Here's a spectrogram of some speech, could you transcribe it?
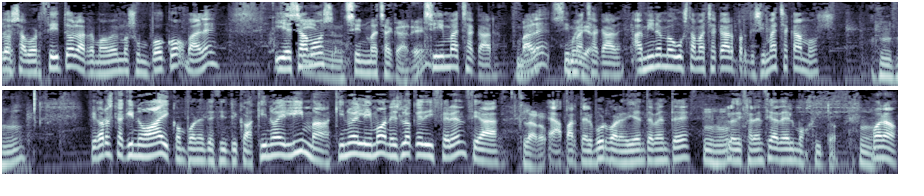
todo saborcito, la removemos un poco, ¿vale? Y echamos Sin, sin machacar, ¿eh? sin machacar, ¿vale? Sin muy bien. machacar. A mí no me gusta machacar porque si machacamos, fijaros que aquí no hay componente cítrico, aquí no hay lima, aquí no hay limón, es lo que diferencia, Claro. aparte del bourbon, evidentemente, lo diferencia del mojito. Bueno,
